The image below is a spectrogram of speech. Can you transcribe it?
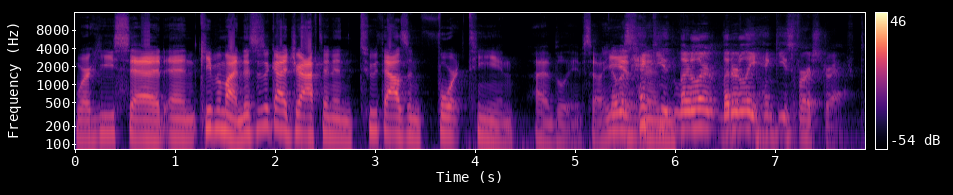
where he said, and keep in mind, this is a guy drafted in 2014, I believe. So he it was Hinkie, been- literally, literally Hinkie's first draft.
